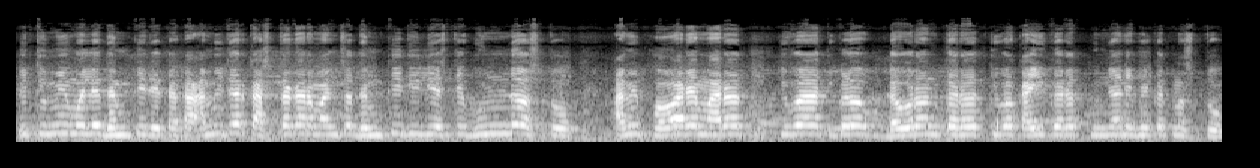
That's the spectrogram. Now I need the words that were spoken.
की तुम्ही मला धमकी देता का? आम्ही जर कास्तकार माणसं धमकी दिली असते गुंड असतो आम्ही फवारे मारत किंवा तिकडं दौरण करत किंवा काही करत पुण्याने फेकत नसतो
